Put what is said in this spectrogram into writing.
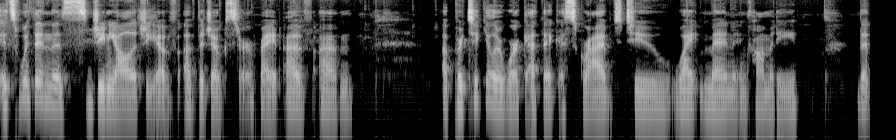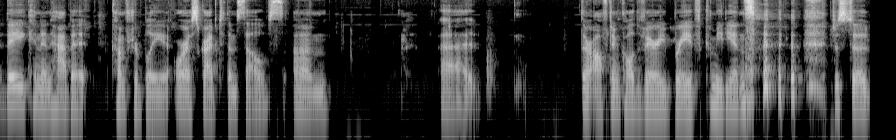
It's within this genealogy of of the jokester, right? Of um, a particular work ethic ascribed to white men in comedy that they can inhabit comfortably or ascribe to themselves. Um, uh, they're often called very brave comedians just to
